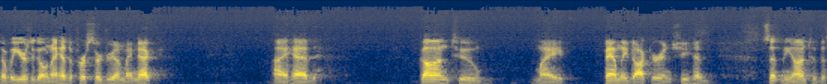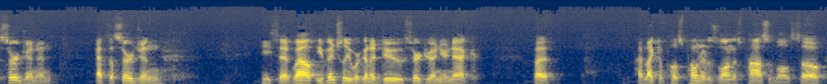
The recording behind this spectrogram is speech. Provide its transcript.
several years ago when I had the first surgery on my neck, I had gone to my family doctor and she had sent me on to the surgeon and at the surgeon he said, well, eventually we're going to do surgery on your neck, but I'd like to postpone it as long as possible. So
